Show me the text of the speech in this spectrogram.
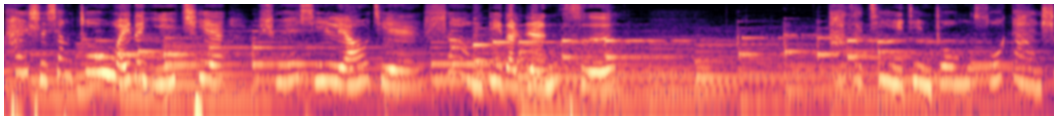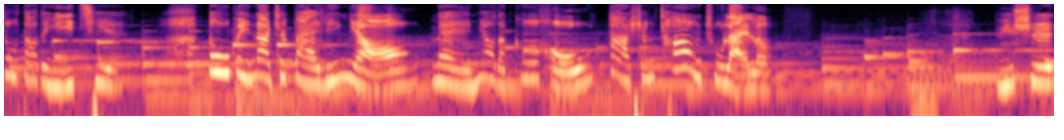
开始向周围的一切学习了解上帝的仁慈。他在寂静中所感受到的一切，都被那只百灵鸟美妙的歌喉大声唱出来了。于是，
